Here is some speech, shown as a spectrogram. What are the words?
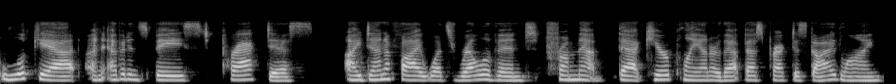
look at an evidence based practice, identify what's relevant from that, that care plan or that best practice guideline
